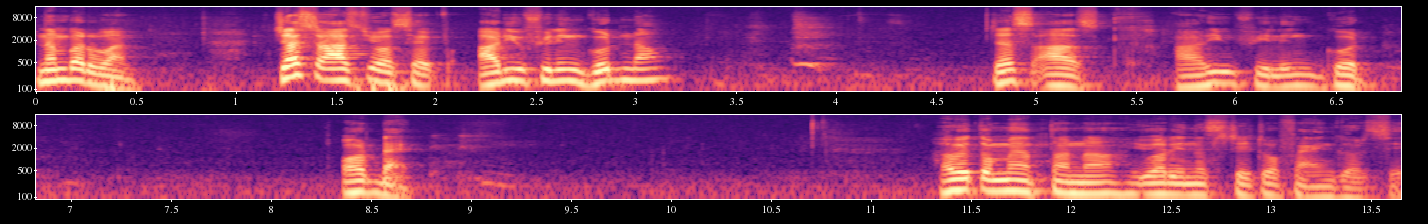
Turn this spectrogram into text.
number one just ask yourself are you feeling good now just ask are you feeling good or bad? હવે તમે અત્યારના you are in a state of anger છે.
